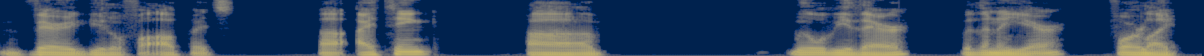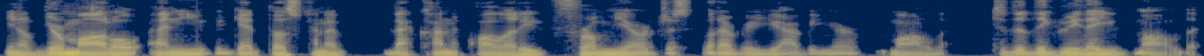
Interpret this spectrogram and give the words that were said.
very beautiful outputs. Uh, I think, uh, we will be there within a year for like, you know, your model and you can get those kind of, that kind of quality from your, just whatever you have in your model to the degree that you've modeled it.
